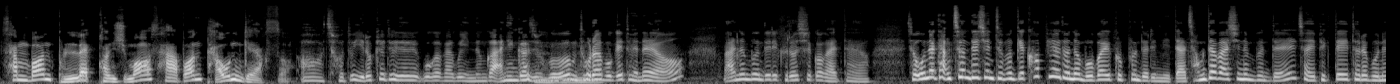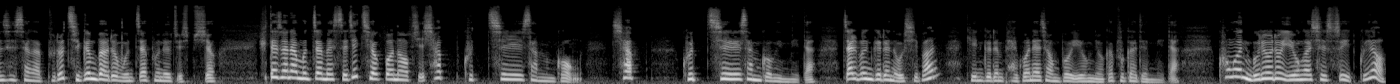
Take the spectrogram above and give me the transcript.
3번 블랙 컨슈머, 4번 다운 계약서. 어, 저도 이렇게 되고 가고 있는 거 아닌가 조금 음. 돌아보게 되네요. 많은 분들이 그러실 것 같아요. 자, 오늘 당첨되신 두 분께 커피와 도넛 모바일 쿠폰 드립니다. 정답 아시는 분들 저희 빅 데이터를 보는 세상 앞으로 지금 바로 문자 보내주십시오. 휴대전화 문자 메시지 지역번호 없이 샵 9730, 샵 9730입니다. 짧은 글은 50원, 긴 글은 100원의 정보 이용료가 부과됩니다. 콩은 무료로 이용하실 수 있고요.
